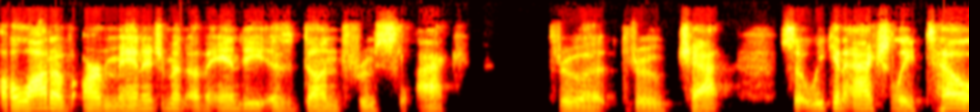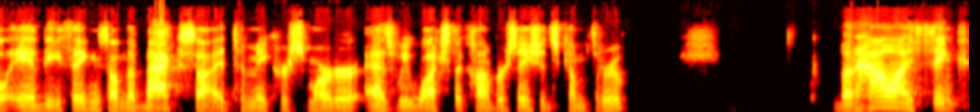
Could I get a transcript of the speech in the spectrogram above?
a lot of our management of Andi is done through Slack, through a through chat. So we can actually tell Andi things on the backside to make her smarter as we watch the conversations come through. But how I think,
